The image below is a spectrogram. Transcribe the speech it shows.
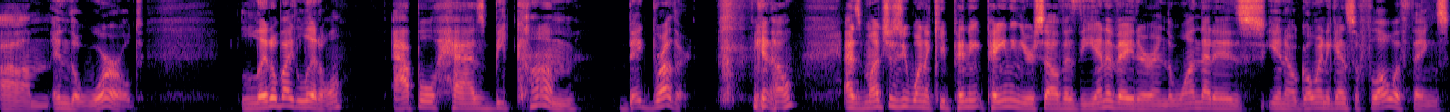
um, in the world, little by little, Apple has become Big Brother. you know, as much as you want to keep painting, painting yourself as the innovator and the one that is, you know, going against the flow of things,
